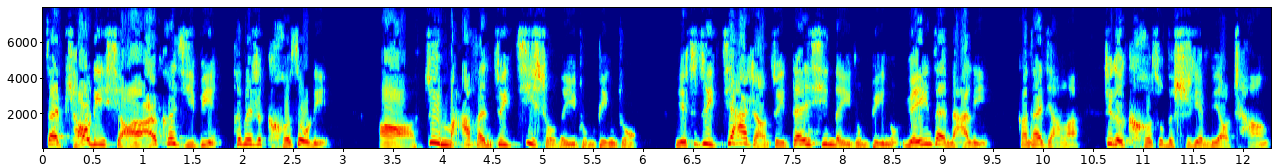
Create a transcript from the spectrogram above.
在调理小儿儿科疾病，特别是咳嗽里啊最麻烦、最棘手的一种病种，也是最家长最担心的一种病种。原因在哪里？刚才讲了，这个咳嗽的时间比较长，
